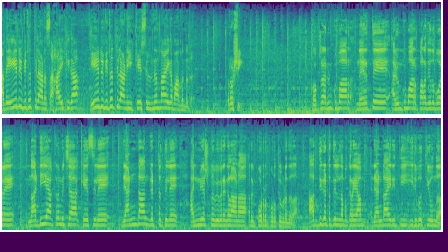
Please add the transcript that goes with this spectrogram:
അത് ഏത് വിധത്തിലാണ് സഹായിക്കുക? ഏത് വിധത്തിലാണ് ഈ കേസിൽ നിർണായകമാകുന്നത്? റോഷി. ഡോക്ടർ അരുൺകുമാർ നേരത്തെ അരുൺകുമാർ പറഞ്ഞതുപോലെ നടിയെ ആക്രമിച്ച കേസിലെ രണ്ടാം ഘട്ടത്തിലെ അന്വേഷണ വിവരങ്ങളാണ് റിപ്പോർട്ടർ പുറത്തുവിടുന്നത്. ആദ്യഘട്ടത്തിൽ നമുക്കറിയാം രണ്ടായിരത്തി ഇരുപത്തിയൊന്ന്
